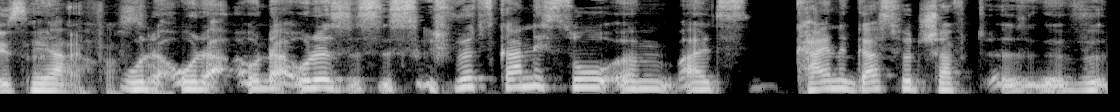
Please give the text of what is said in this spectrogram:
Ist halt Ja, einfach so. oder, oder, oder, oder es ist, ich würde es gar nicht so ähm, als keine Gastwirtschaft, äh,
